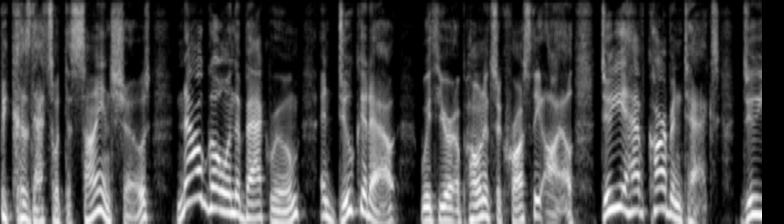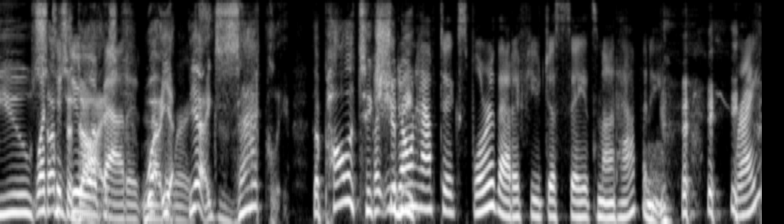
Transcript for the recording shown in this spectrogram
because that's what the science shows. Now go in the back room and duke it out with your opponents across the aisle. Do you have carbon tax? Do you what subsidize? to do about it? well, yeah, words. yeah, exactly. The politics but should you don't be. have to explore that if you just say it's not happening, right?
